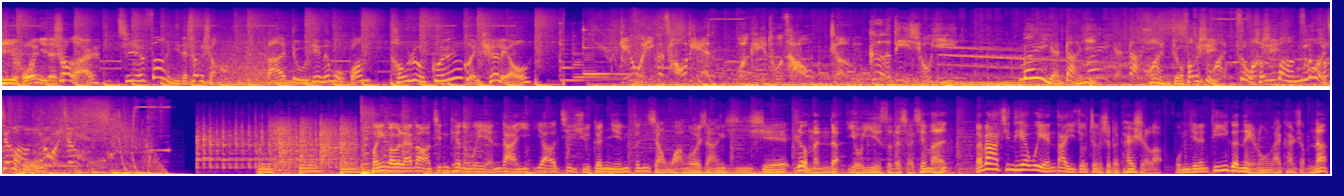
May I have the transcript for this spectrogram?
激活你的双耳，解放你的双手，把笃定的目光投入滚滚车流。给我一个槽点，我可以吐槽整个地球仪。微言大义，换种方式纵横网络江湖。欢迎各位来到今天的微言大义，要继续跟您分享网络上一些热门的、有意思的小新闻。来吧，今天微言大义就正式的开始了。我们今天第一个内容来看什么呢？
